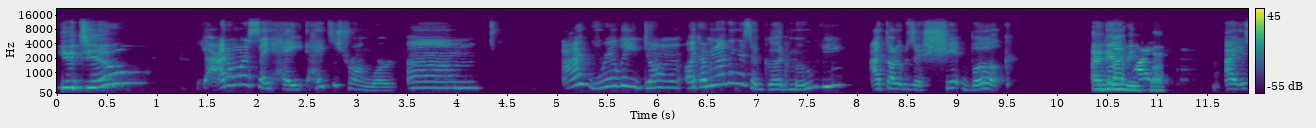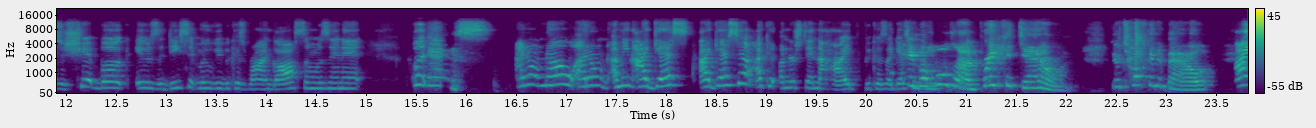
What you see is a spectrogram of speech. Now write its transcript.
you do? Yeah, I don't want to say hate. Hate's a strong word. Um, I really don't like. I mean, I think it's a good movie. I thought it was a shit book. I didn't But read the book. I, it's a shit book. It was a decent movie because Ryan Gosling was in it. But Yes. I don't know. I don't. I mean, I guess. I guess yeah I could understand the hype because I guess. Okay, but we- hold on. Break it down. You're talking about. I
